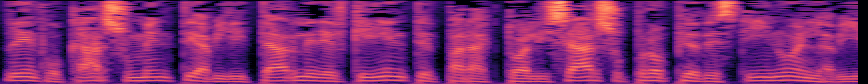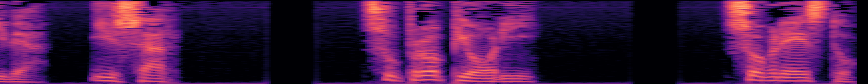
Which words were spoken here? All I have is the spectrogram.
de enfocar su mente habilitarme del cliente para actualizar su propio destino en la vida, y usar su propio ori. Sobre esto,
